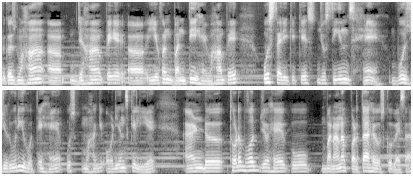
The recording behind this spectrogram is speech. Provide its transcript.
बिकॉज़ वहाँ जहाँ पे ये फ़िल्म बनती है, वहाँ पे उस तरीके के जो सीन्स हैं वो ज़रूरी होते हैं उस वहाँ की ऑडियंस के लिए। एंड थोड़ा बहुत जो है वो बनाना पड़ता है उसको वैसा।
